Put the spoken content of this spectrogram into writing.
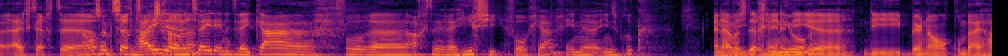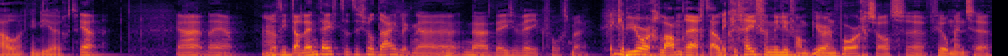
hij heeft echt eh Hij was ook tweede, tweede in het WK voor, eh, achter eh, Hirschi vorig jaar in eh Innsbruck. En hij was Die- degene die, eh, die Bernal kon bijhouden in de jeugd. Ja, ja nou ja. Ja. Dat hij talent heeft, dat is wel duidelijk na, eh, na deze week volgens mij. Ik heb Bjorg Lambrecht, ook Ik heb- geen familie van Björn Borg, zoals eh, veel mensen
